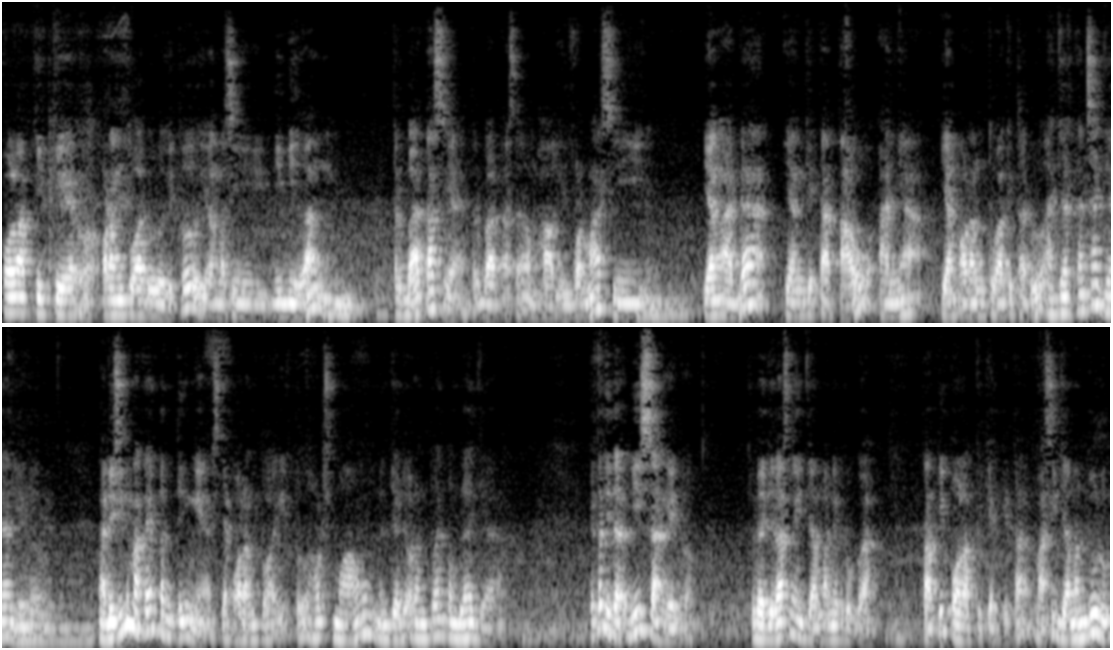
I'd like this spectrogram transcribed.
pola pikir orang tua dulu itu ya masih dibilang terbatas ya, terbatas dalam hal informasi. Yang ada yang kita tahu hanya yang orang tua kita dulu ajarkan saja gitu. Nah di sini makanya pentingnya setiap orang tua itu harus mau menjadi orang tua yang pembelajar. Kita tidak bisa gitu. Sudah jelas nih zamannya berubah, tapi pola pikir kita masih zaman dulu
